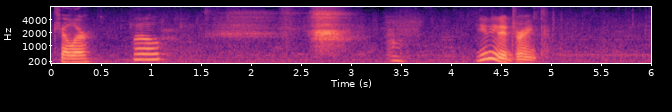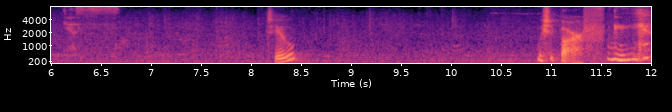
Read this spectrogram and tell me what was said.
Killer. Well, you need a drink. Yes. Two? We should barf.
